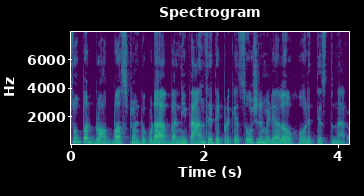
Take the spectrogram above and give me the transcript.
సూపర్ బ్లాక్ బాస్టర్ అంటూ కూడా బన్నీ ఫ్యాన్స్ అయితే ఇప్పటికే సోషల్ మీడియాలో హోరెత్తిస్తున్నారు.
